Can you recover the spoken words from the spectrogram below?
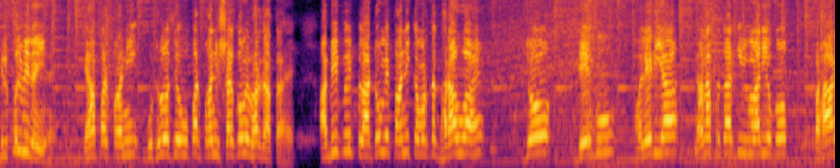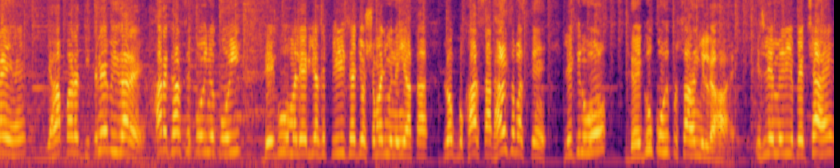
बिल्कुल भी नहीं है। यहाँ पर पानी घुटनों से ऊपर पानी सड़कों में भर जाता है। अभी भी प्लाटों में पानी कमर तक भरा हुआ है, जो डेंगू, मलेरिया, नाना प्रकार की बीमारियों को बढ़ा रहे हैं। यहाँ पर जितने भी घर हैं, हर घर से कोई न कोई डेंगू मलेरिया से पीड़ित है, जो समझ में नहीं आता। लोग बुखार साधारण समझते हैं, लेकिन वो डेंगू को ही प्रोत्साहन मिल रहा है। इसलिए मेरी अपेक्षा है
